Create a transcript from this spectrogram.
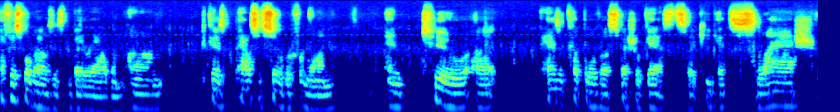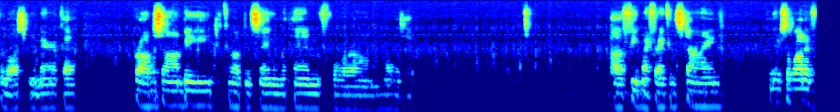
A Fistful of Alice is the better album, um, because Alice is sober for one, and two, uh, has a couple of uh, special guests, like he gets Slash for Lost in America, Rob Zombie to come up and sing with him for, um, what was it? Uh, Feed My Frankenstein. And there's a lot of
